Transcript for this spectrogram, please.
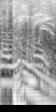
the remix.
